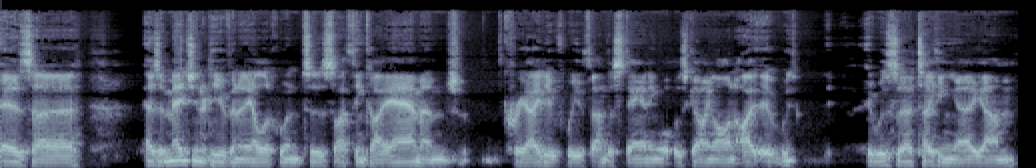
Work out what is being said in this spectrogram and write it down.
as a as imaginative and eloquent as I think I am, and creative with understanding what was going on, I, it was it was uh, taking a um,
